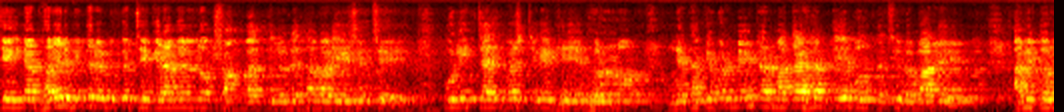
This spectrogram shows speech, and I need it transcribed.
যেই না ঘরের ভিতরে ঢুকেছে, গ্রামের লোক সংবাদ দিল, নেতা বাড়ি এসেছে। পুলিশ চারিপাশ থেকে ঘিরে ধরলো। নেতা কেবল মেয়েটার মাথায় হাত দিয়ে বলতেছিল, বারে, আমি তোর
